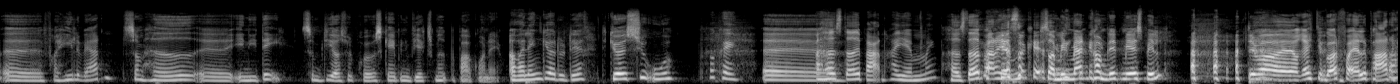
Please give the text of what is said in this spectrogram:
øh, fra hele verden, som havde øh, en idé, som de også ville prøve at skabe en virksomhed på baggrund af. Og hvor længe gjorde du det? Det gjorde jeg i syv uger. Okay. Øh, og havde stadig barn herhjemme, ikke? Havde stadig barn herhjemme, yes, okay. så min mand kom lidt mere i spil. Det var øh, rigtig godt for alle parter.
